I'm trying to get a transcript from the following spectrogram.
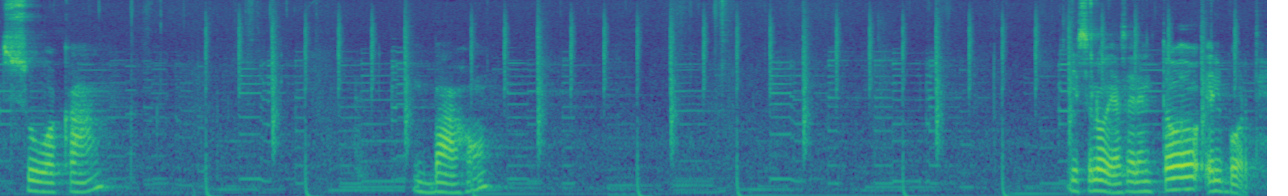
subo acá bajo y eso lo voy a hacer en todo el borde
